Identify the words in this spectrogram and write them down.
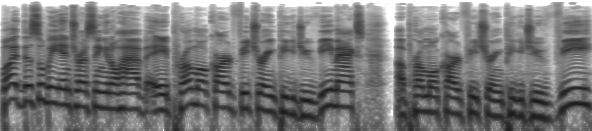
But this will be interesting. It'll have a promo card featuring Pikachu VMAX, a promo card featuring Pikachu V.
